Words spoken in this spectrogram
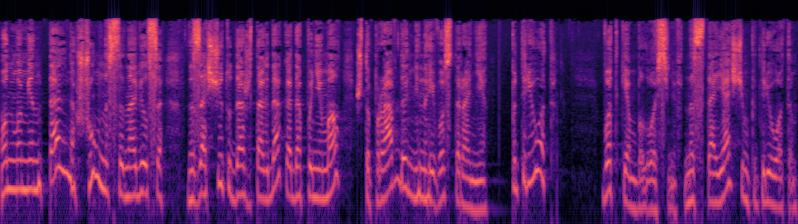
Он моментально, шумно становился на защиту даже тогда, когда понимал, что правда не на его стороне. Патриот. Вот кем был Осенев, настоящим патриотом.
